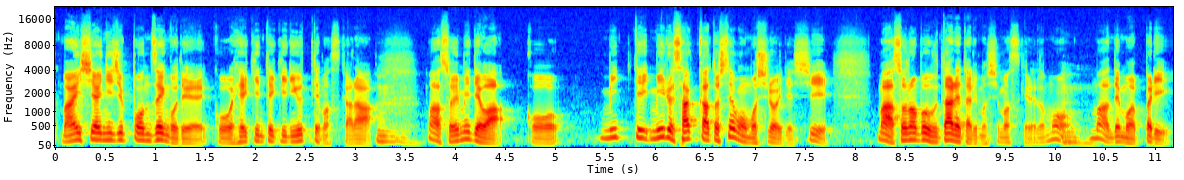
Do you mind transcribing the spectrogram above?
う毎試合20本前後でこう平均的に打ってますから、うん、まあ、そういう意味ではこう見て見るサッカーとしても面白いですしまあその分打たれたりもしますけれども、うん、まあでもやっぱり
